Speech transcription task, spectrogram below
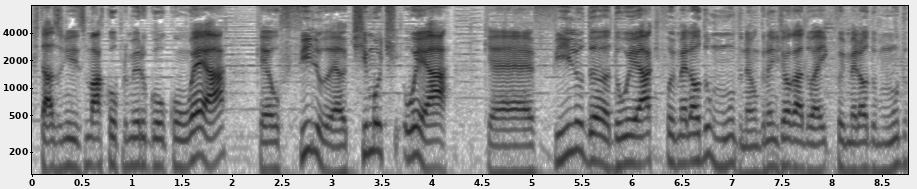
Estados Unidos marcou o primeiro gol com o EA, que é o filho, é o Timothy EA, que é filho do, do EA que foi melhor do mundo, né? Um grande jogador aí que foi melhor do mundo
